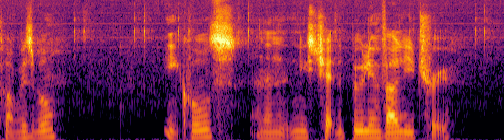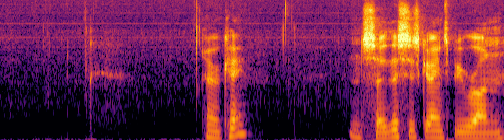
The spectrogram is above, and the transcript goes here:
clock visible equals, and then it needs to check the boolean value true. Okay, and so this is going to be run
